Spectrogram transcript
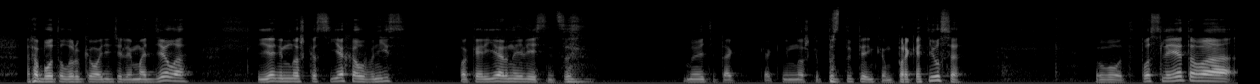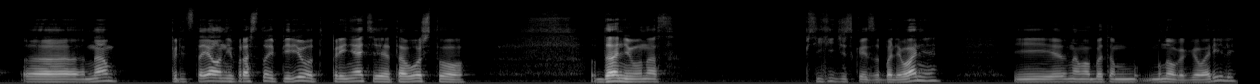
работал руководителем отдела. Я немножко съехал вниз по карьерной лестнице. Знаете, так, как немножко по ступенькам прокатился. Вот. После этого э, нам предстоял непростой период принятия того, что Дани у нас психическое заболевание, и нам об этом много говорили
